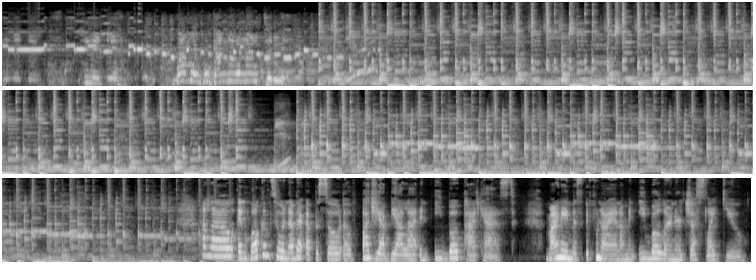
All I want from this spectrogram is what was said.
nnede nnede gwa m okwu ka and welcome to another episode of Ojiabiala, an Igbo podcast. My name is Ifunaya, and I'm an Igbo learner just like you.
